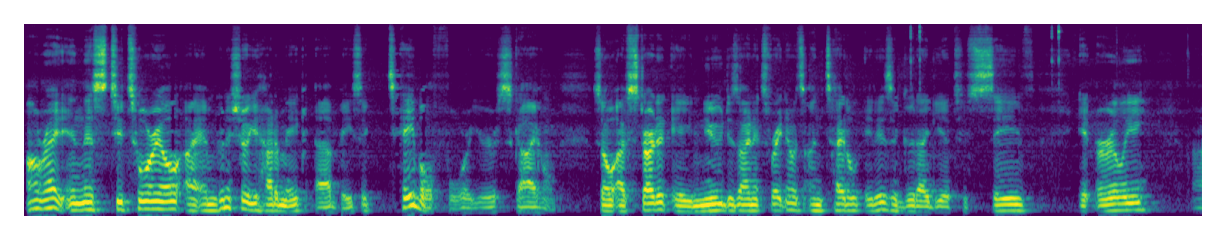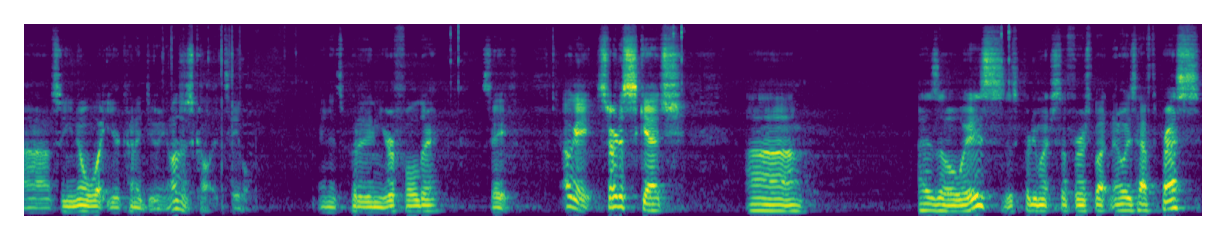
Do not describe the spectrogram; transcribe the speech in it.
All right, in this tutorial, I am going to show you how to make a basic table for your Sky Home. So I've started a new design. It's right now it's untitled. It is a good idea to save it early uh, so you know what you're kind of doing. I'll just call it table. And it's put it in your folder, save. Okay, start a sketch. Uh, as always, this is pretty much the first button I always have to press.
